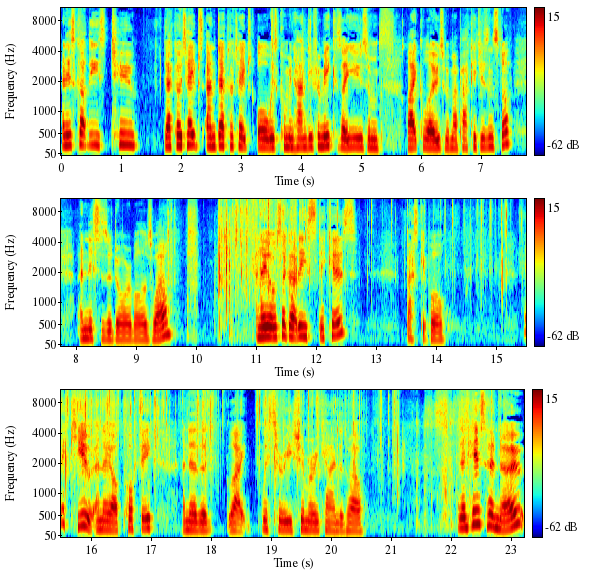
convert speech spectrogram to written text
And it's got these two deco tapes, and deco tapes always come in handy for me because I use them like loads with my packages and stuff. And this is adorable as well. And I also got these stickers, basketball. They're cute and they are puffy the like glittery, shimmery kind as well. And then here's her note.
